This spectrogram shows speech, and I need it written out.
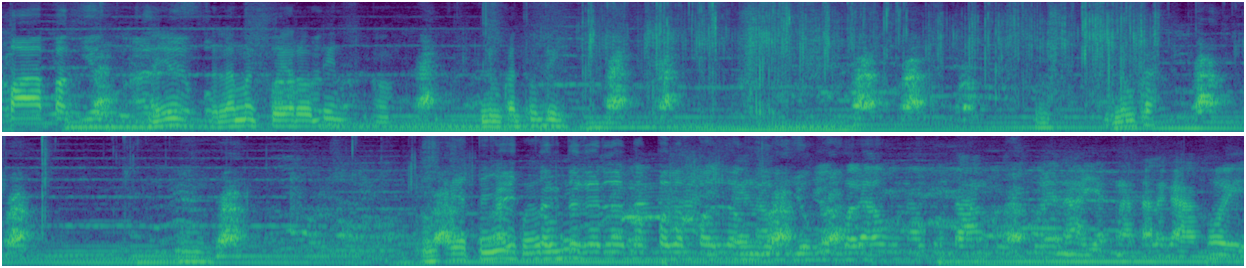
papag yung ano Ayun, yung salamat Kuya Robin. Oh, inom ka tubig. Inom ka. Ayan. Ang payat na niya, Kahit Kuya Robin. dagdagan lang ng palapal lang yung, yung Yung wala akong napuntahan ko po yan, naiyak na talaga ako eh.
